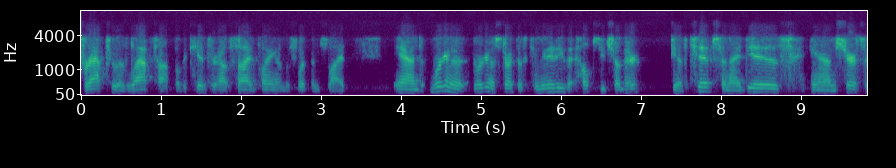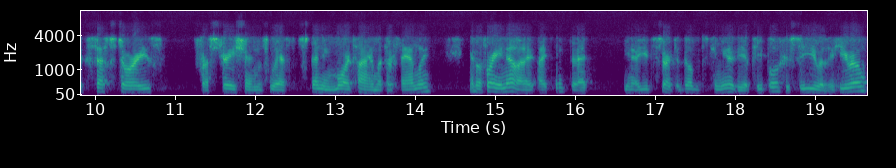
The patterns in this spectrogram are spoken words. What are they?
strapped to his laptop while the kids are outside playing on the slip and slide. And we're gonna we're gonna start this community that helps each other give tips and ideas and share success stories, frustrations with spending more time with their family. And before you know it, I, I think that you know you'd start to build this community of people who see you as a hero,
